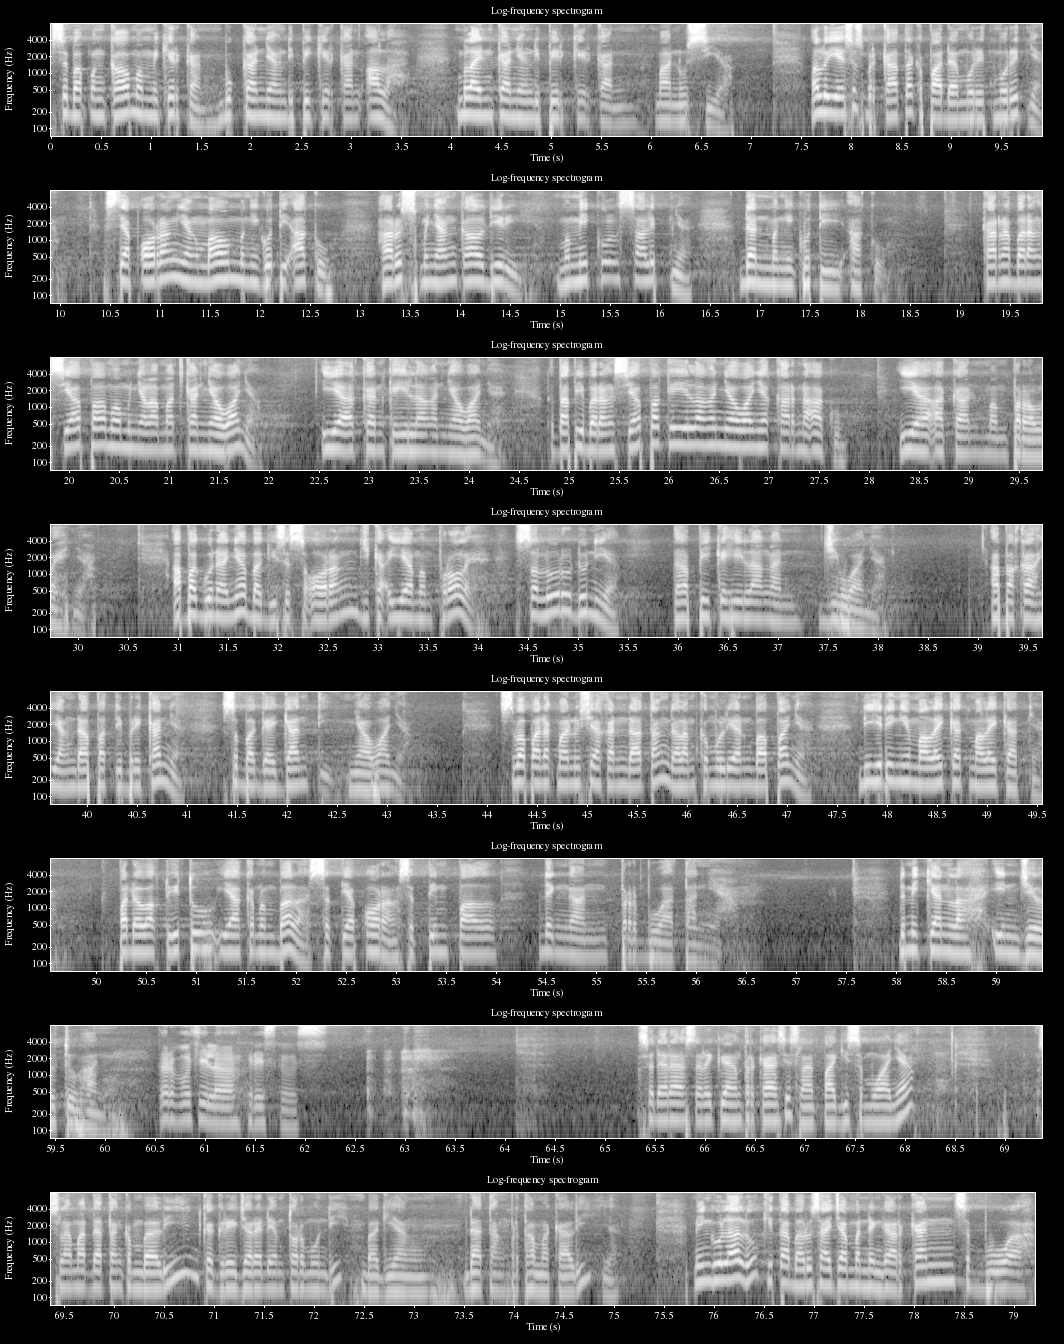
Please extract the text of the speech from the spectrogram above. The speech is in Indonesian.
sebab engkau memikirkan bukan yang dipikirkan Allah, melainkan yang dipikirkan manusia." Lalu Yesus berkata kepada murid-muridnya, "Setiap orang yang mau mengikuti Aku harus menyangkal diri, memikul salibnya, dan mengikuti Aku. Karena barang siapa mau menyelamatkan nyawanya, ia akan kehilangan nyawanya. Tetapi barang siapa kehilangan nyawanya karena Aku, ia akan memperolehnya. Apa gunanya bagi seseorang jika ia memperoleh seluruh dunia?" Tapi kehilangan jiwanya. Apakah yang dapat diberikannya sebagai ganti nyawanya? Sebab anak manusia akan datang dalam kemuliaan Bapaknya diiringi malaikat-malaikatnya. Pada waktu itu ia akan membalas setiap orang setimpal dengan perbuatannya. Demikianlah Injil Tuhan. Terpujilah Kristus. Saudara-saudariku yang terkasih, selamat pagi semuanya. Selamat datang kembali ke Gereja Redemptor Mundi bagi yang datang pertama kali ya. Minggu lalu kita baru saja mendengarkan sebuah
